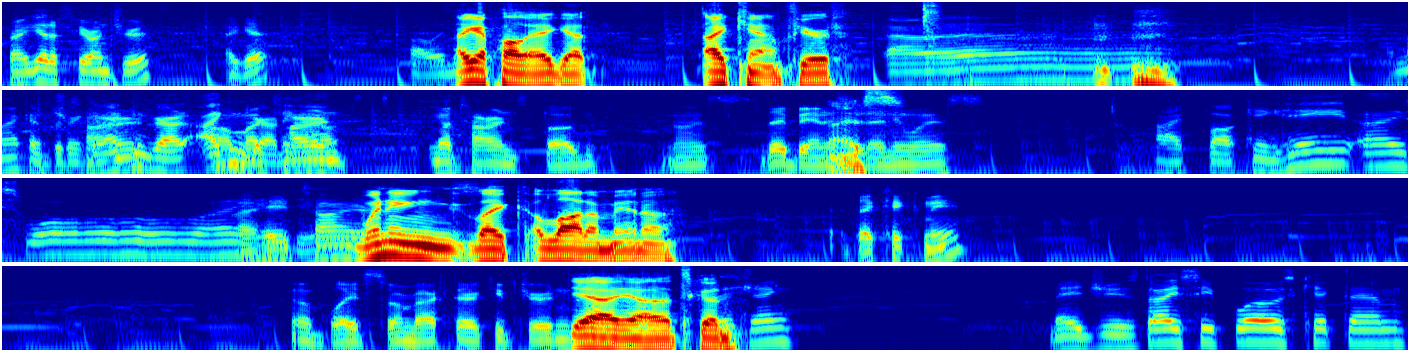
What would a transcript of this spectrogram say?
Can I get a fear on Druid? I get. Poly. I get poly. I get. I can't. I'm feared. Uh, I'm not gonna The drink it. I can ground. I Oh, can my ground it out. tyrant. My tyrant's bug. Nice. They banish Nice. it anyways. I fucking hate ice wall. I, I hate it. tyrant. Winning like a lot of mana. They kick me. Oh, gonna blade storm back there. Keep Druid. Yeah. Yeah. That's good. Purging. Mage use dicey flows. Kick them.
